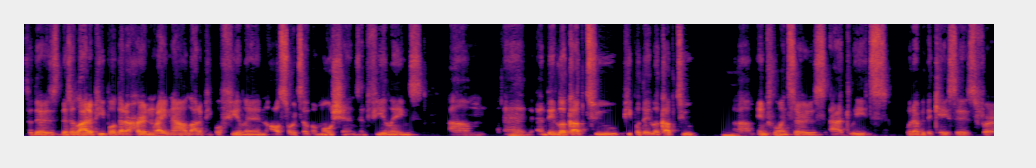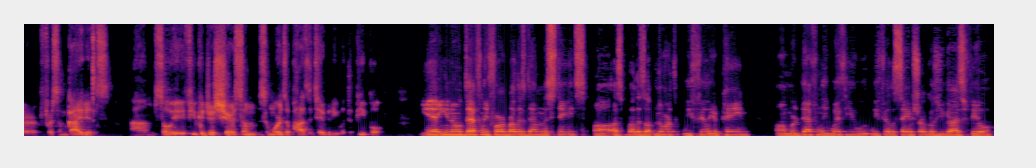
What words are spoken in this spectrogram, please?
So there's there's a lot of people that are hurting right now. A lot of people feeling all sorts of emotions and feelings, um, and and they look up to people they look up to um, influencers, athletes, whatever the case is, for for some guidance. Um, so if you could just share some some words of positivity with the people, Yeah, you know, definitely for our brothers down in the states, uh, us brothers up north, we feel your pain. Um, we're definitely with you. We feel the same struggles you guys feel.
